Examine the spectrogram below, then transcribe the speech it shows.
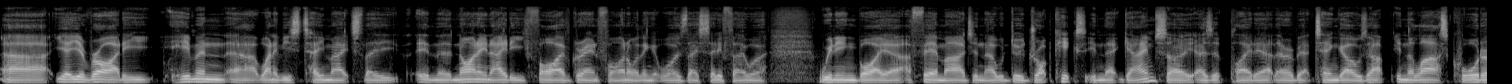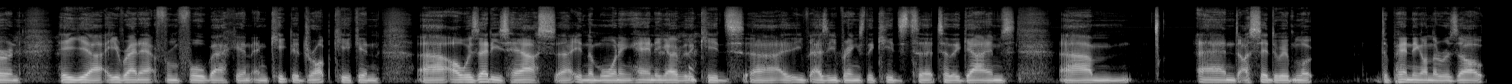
uh, yeah, you're right. He, him, and uh, one of his teammates, they in the 1985 grand final, I think it was. They said if they were winning by a, a, fair margin, they would do drop kicks in that game. So as it played out, they were about 10 goals up in the last quarter, and he uh, he ran out from fullback and, and kicked a drop kick. And uh, I was at his house uh, in the morning, handing over the kids uh, as he brings the kids to to the games. Um, and I said to him, look depending on the result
